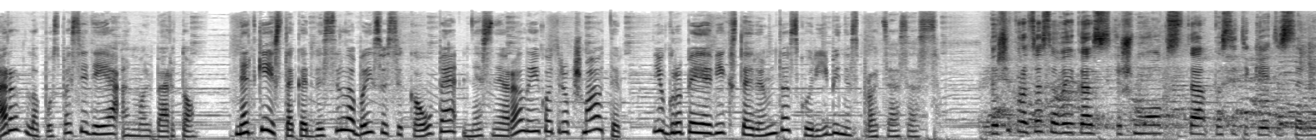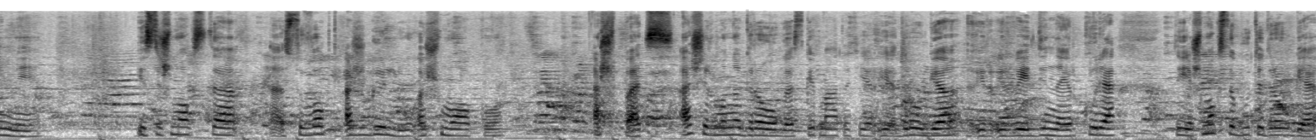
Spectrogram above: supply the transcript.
ar lapus pasidėję ant molberto. Net keista, kad visi labai susikaupę, nes nėra laiko triukšmauti. Jų grupėje vyksta rimtas kūrybinis procesas. Per šį procesą vaikas išmoksta pasitikėti savimi. Jis išmoksta e, suvokti, aš galiu, aš moku, aš pats, aš ir mano draugas, kaip matot, jie, jie drauge ir, ir vaidina, ir kuria, tai išmoksta būti drauge,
